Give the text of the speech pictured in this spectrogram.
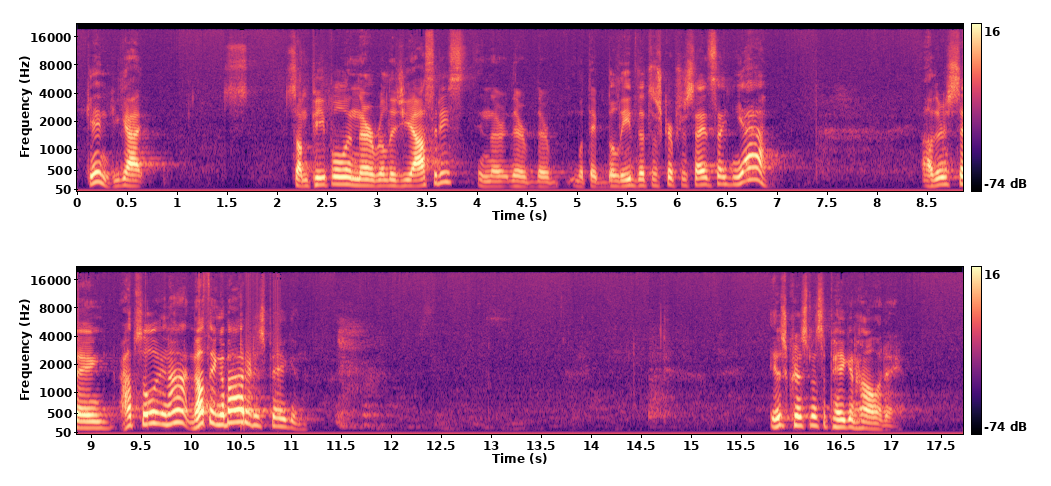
Again, you got some people in their religiosities, in their, their, their what they believe that the scriptures say, saying, yeah. Others saying, absolutely not. Nothing about it is pagan. Is Christmas a pagan holiday?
